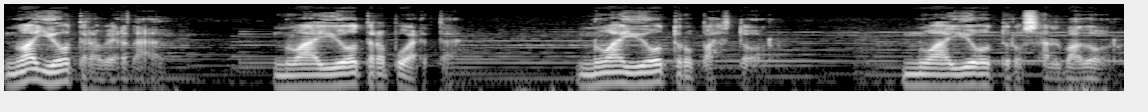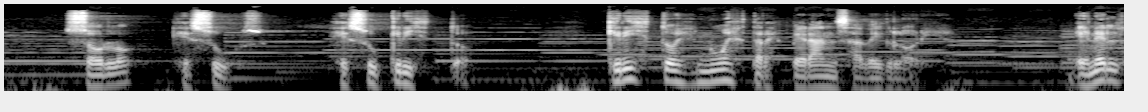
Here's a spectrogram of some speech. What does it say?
No hay otra verdad, no hay otra puerta, no hay otro pastor, no hay otro Salvador, solo Jesús, Jesucristo. Cristo es nuestra esperanza de gloria. En Él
